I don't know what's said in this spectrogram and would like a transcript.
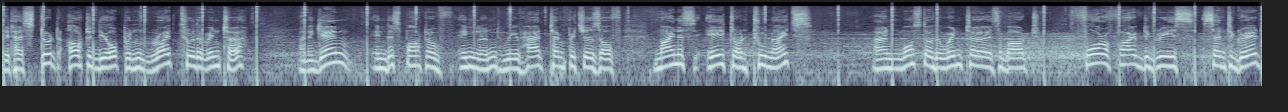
It has stood out in the open right through the winter. And again, in this part of England, we've had temperatures of minus eight on two nights. And most of the winter is about four or five degrees centigrade.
